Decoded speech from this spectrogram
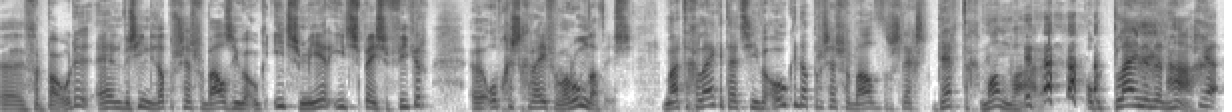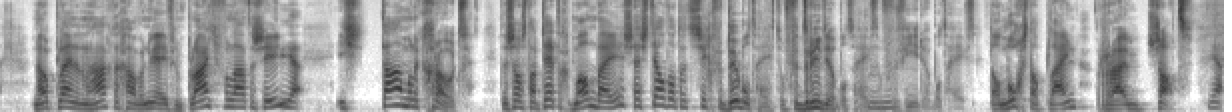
eh, verboden. En we zien in dat proces verbaal zien we ook iets meer, iets specifieker eh, opgeschreven waarom dat is. Maar tegelijkertijd zien we ook in dat proces verbaal dat er slechts 30 man waren op het plein in Den Haag. Ja. Nou, het plein in Den Haag, daar gaan we nu even een plaatje van laten zien. Ja. Is tamelijk groot. Dus als daar 30 man bij is, hè, stel dat het zich verdubbeld heeft, of verdriedubbeld heeft, Mhm. of vervierdubbeld heeft. Dan nog is dat plein ruim zat. Ja.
